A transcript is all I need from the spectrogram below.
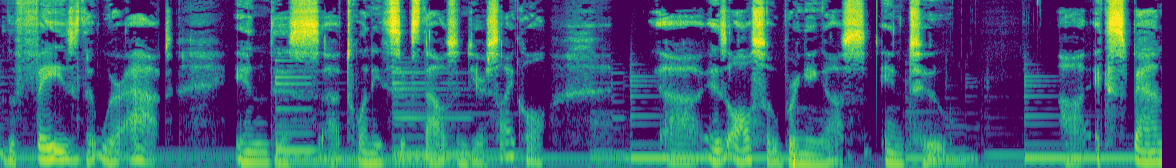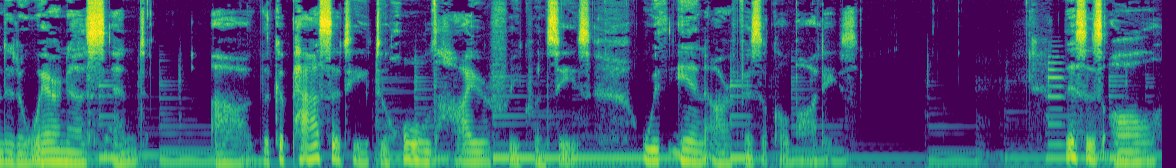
the phase that we're at in this uh, 26,000 year cycle uh, is also bringing us into uh, expanded awareness and uh, the capacity to hold higher frequencies within our physical bodies. This is all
